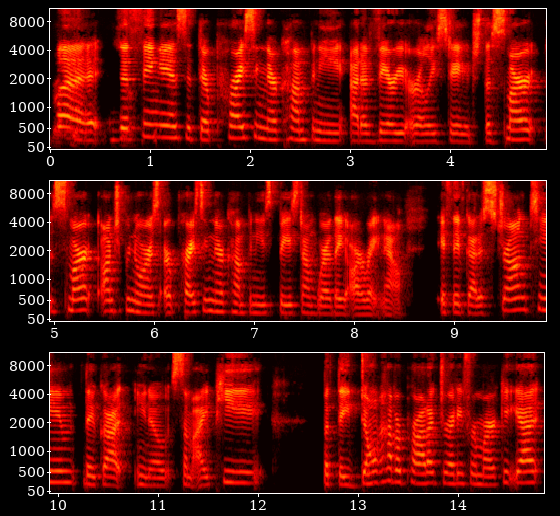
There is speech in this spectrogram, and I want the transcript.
right? But the thing is that they're pricing their company at a very early stage. The smart smart entrepreneurs are pricing their companies based on where they are right now. If they've got a strong team, they've got, you know, some IP, but they don't have a product ready for market yet,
